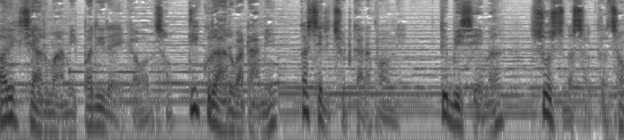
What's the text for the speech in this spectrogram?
परीक्षाहरूमा हामी परिरहेका हुन्छौँ। ती कुराहरूबाट हामी कसरी छुटकारा पाउने? त्यो विषयमा सोच्न सक्दछौ।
